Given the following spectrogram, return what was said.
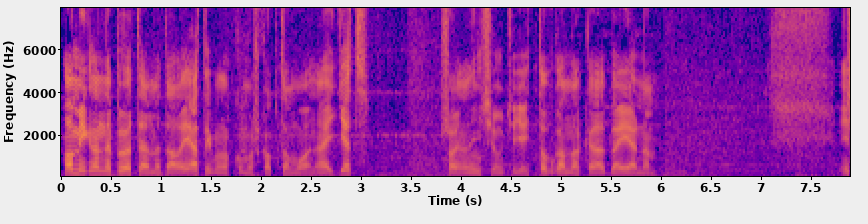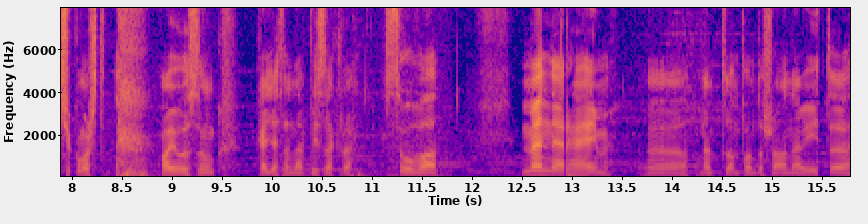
Ha még lenne Böltel medál a játékban, akkor most kaptam volna egyet. Sajna nincs, úgyhogy egy Top Gun-nal kellett beérnem. És akkor most hajózzunk kegyetlenebb vizekre. Szóval, Mannerheim, uh, nem tudom pontosan a nevét, uh,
